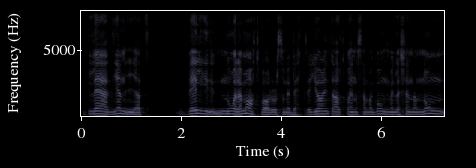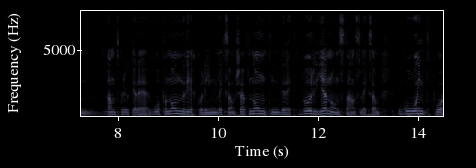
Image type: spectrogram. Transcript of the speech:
glädjen i att välj några matvaror som är bättre. Gör inte allt på en och samma gång men lär känna någon lantbrukare. Gå på någon rekoring. Liksom. Köp någonting direkt. Börja någonstans. Liksom. Och gå inte på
